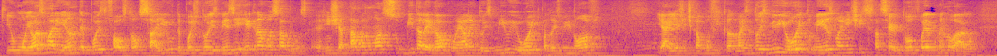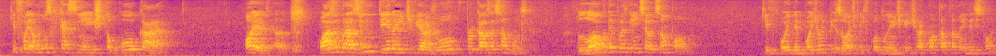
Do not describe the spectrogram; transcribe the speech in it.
que o Munhoz Mariano, depois do Faustão, saiu depois de dois meses e regravou essa música. A gente já estava numa subida legal com ela em 2008 para 2009. E aí a gente acabou ficando. Mas em 2008 mesmo a gente acertou, foi a Comendo Água. Que foi a música que assim, a gente tocou, cara. Olha, quase o Brasil inteiro a gente viajou por causa dessa música. Logo depois que a gente saiu de São Paulo. Que foi depois de um episódio que ele ficou doente, que a gente vai contar também da história.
